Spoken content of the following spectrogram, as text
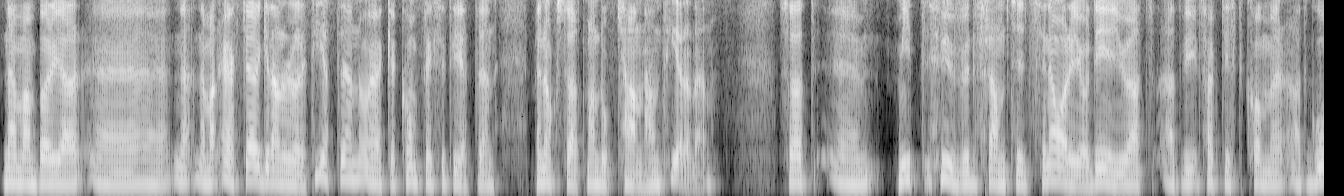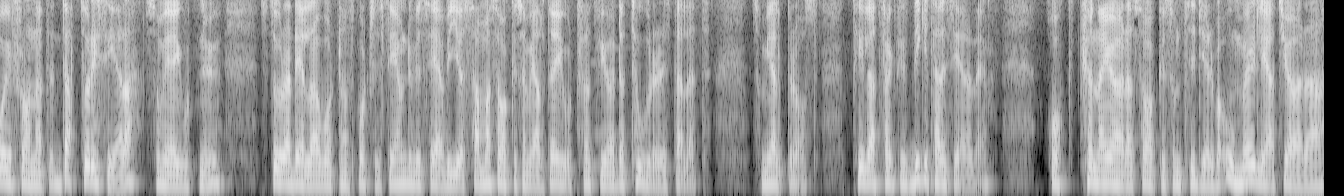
När man, börjar, eh, när, när man ökar granulariteten och ökar komplexiteten, men också att man då kan hantera den. Så att eh, mitt huvudframtidsscenario det är ju att, att vi faktiskt kommer att gå ifrån att datorisera, som vi har gjort nu, stora delar av vårt transportsystem, det vill säga vi gör samma saker som vi alltid har gjort för att vi har datorer istället som hjälper oss till att faktiskt digitalisera det och kunna göra saker som tidigare var omöjliga att göra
